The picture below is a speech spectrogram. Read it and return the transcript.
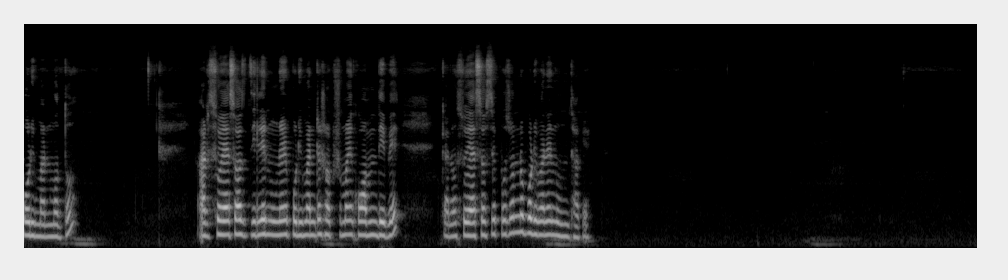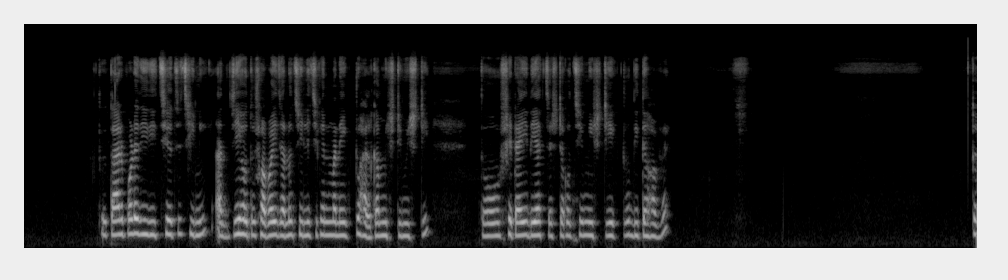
পরিমাণ মতো। আর সয়া সস দিলে নুনের পরিমাণটা সবসময় কম দেবে, কেন সয়া সসে প্রচণ্ড পরিমাণে নুন থাকে। তো তারপরে দিয়ে দিচ্ছি হচ্ছে চিনি। আর যেহেতু সবাই জানো চিলি চিকেন মানে একটু হালকা মিষ্টি মিষ্টি, তো সেটাই দেওয়ার চেষ্টা করছি, মিষ্টি একটু দিতে হবে। তো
